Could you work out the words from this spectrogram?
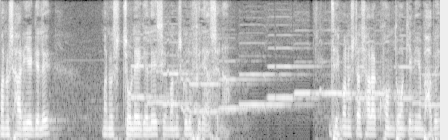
মানুষ হারিয়ে গেলে, মানুষ চলে গেলে সে মানুষগুলো ফিরে আসে না। যে মানুষটা সারাক্ষণ তোমাকে নিয়ে ভাবে,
